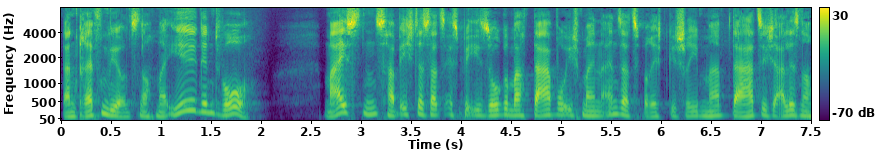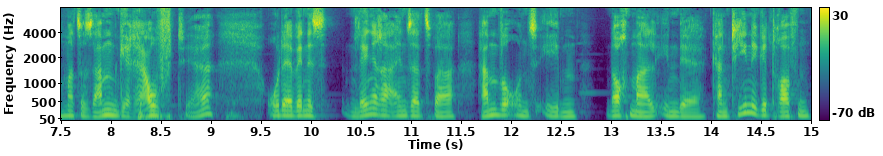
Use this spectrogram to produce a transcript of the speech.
dann treffen wir uns nochmal irgendwo. Meistens habe ich das als SBI so gemacht, da wo ich meinen Einsatzbericht geschrieben habe, da hat sich alles nochmal zusammengerauft. Ja? Oder wenn es ein längerer Einsatz war, haben wir uns eben nochmal in der Kantine getroffen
